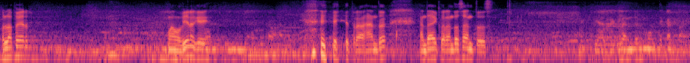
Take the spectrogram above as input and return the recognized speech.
Hola Fer. ¿Vamos bien o qué? Trabajando, anda decorando santos. Aquí arreglando el Monte Calvario.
